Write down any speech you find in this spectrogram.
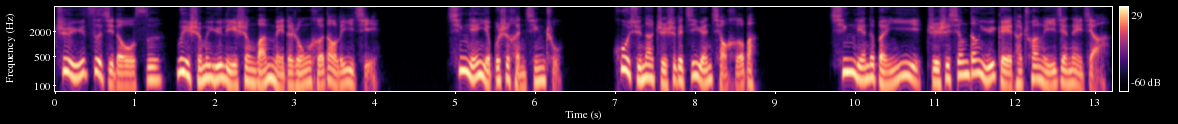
至于自己的藕丝为什么与李胜完美的融合到了一起？青莲也不是很清楚，或许那只是个机缘巧合吧。青莲的本意只是相当于给他穿了一件内甲，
